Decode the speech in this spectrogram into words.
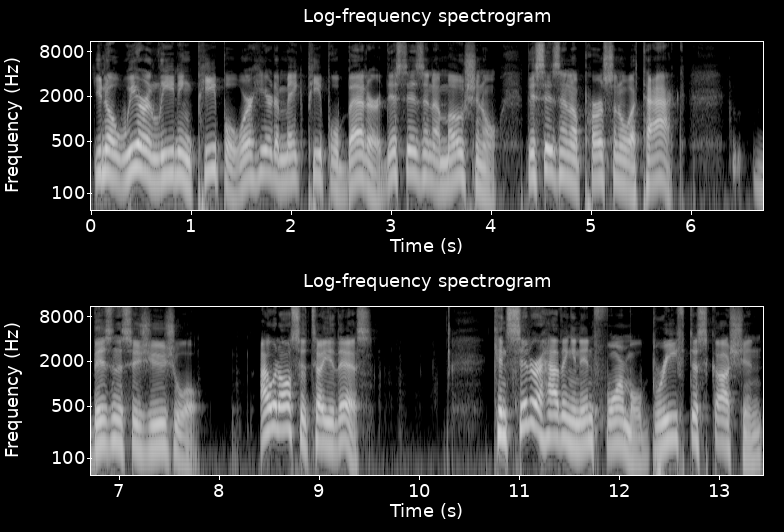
You know, we are leading people. We're here to make people better. This isn't emotional. This isn't a personal attack. Business as usual. I would also tell you this consider having an informal, brief discussion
